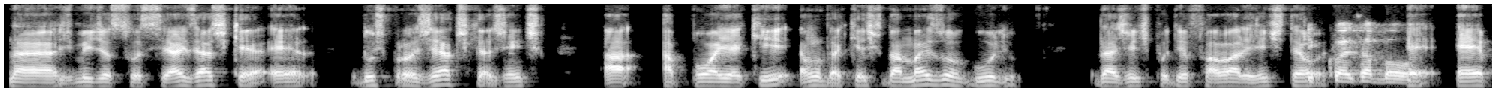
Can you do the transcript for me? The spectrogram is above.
nas mídias sociais, e acho que é, é dos projetos que a gente a, apoia aqui, é um daqueles que dá mais orgulho da gente poder falar. A gente tem, que coisa boa. É, é,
